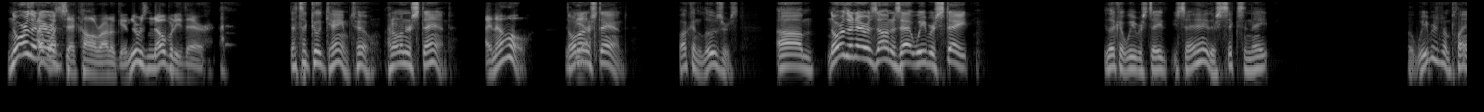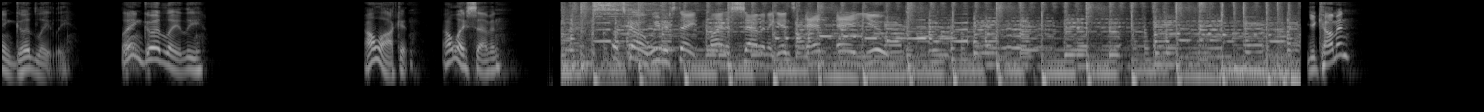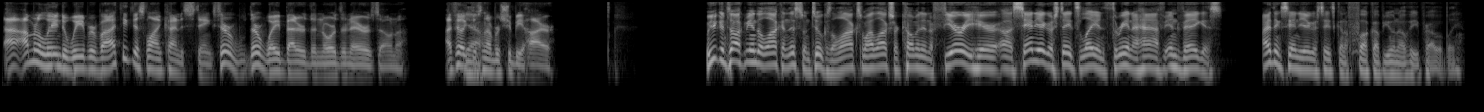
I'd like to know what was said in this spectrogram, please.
Northern I Arizona. watched that Colorado game. There was nobody there. That's a good game too. I don't understand. I know. Don't Yeah. understand. Fucking losers. Um, Northern Arizona's at Weber State. You look at Weber State, you say, hey, they're six and eight. But Weber's been playing good lately. Playing good lately. I'll lock it. I'll lay seven. Let's go. Weber State minus seven against NAU. You coming? I, I'm going to lean to Weber, but I think this line kind of stinks. They're they're way better than Northern Arizona. I feel like this number should be higher. Well, you can talk me into locking this one too, because the locks, my locks are coming in a fury here. Uh, San Diego State's laying three and a half in Vegas. I think San Diego State's going to fuck up UNLV probably.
